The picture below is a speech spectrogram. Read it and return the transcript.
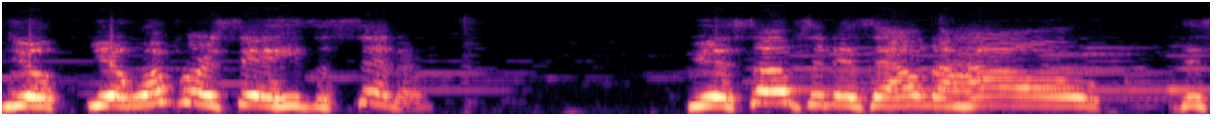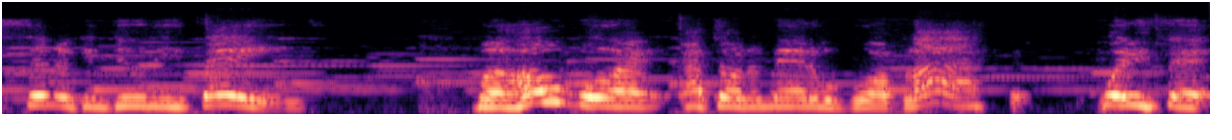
You know, yeah, one person said he's a sinner. You have some that say, I don't know how this sinner can do these things. But homeboy, I told the man who was born blind, what he said.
